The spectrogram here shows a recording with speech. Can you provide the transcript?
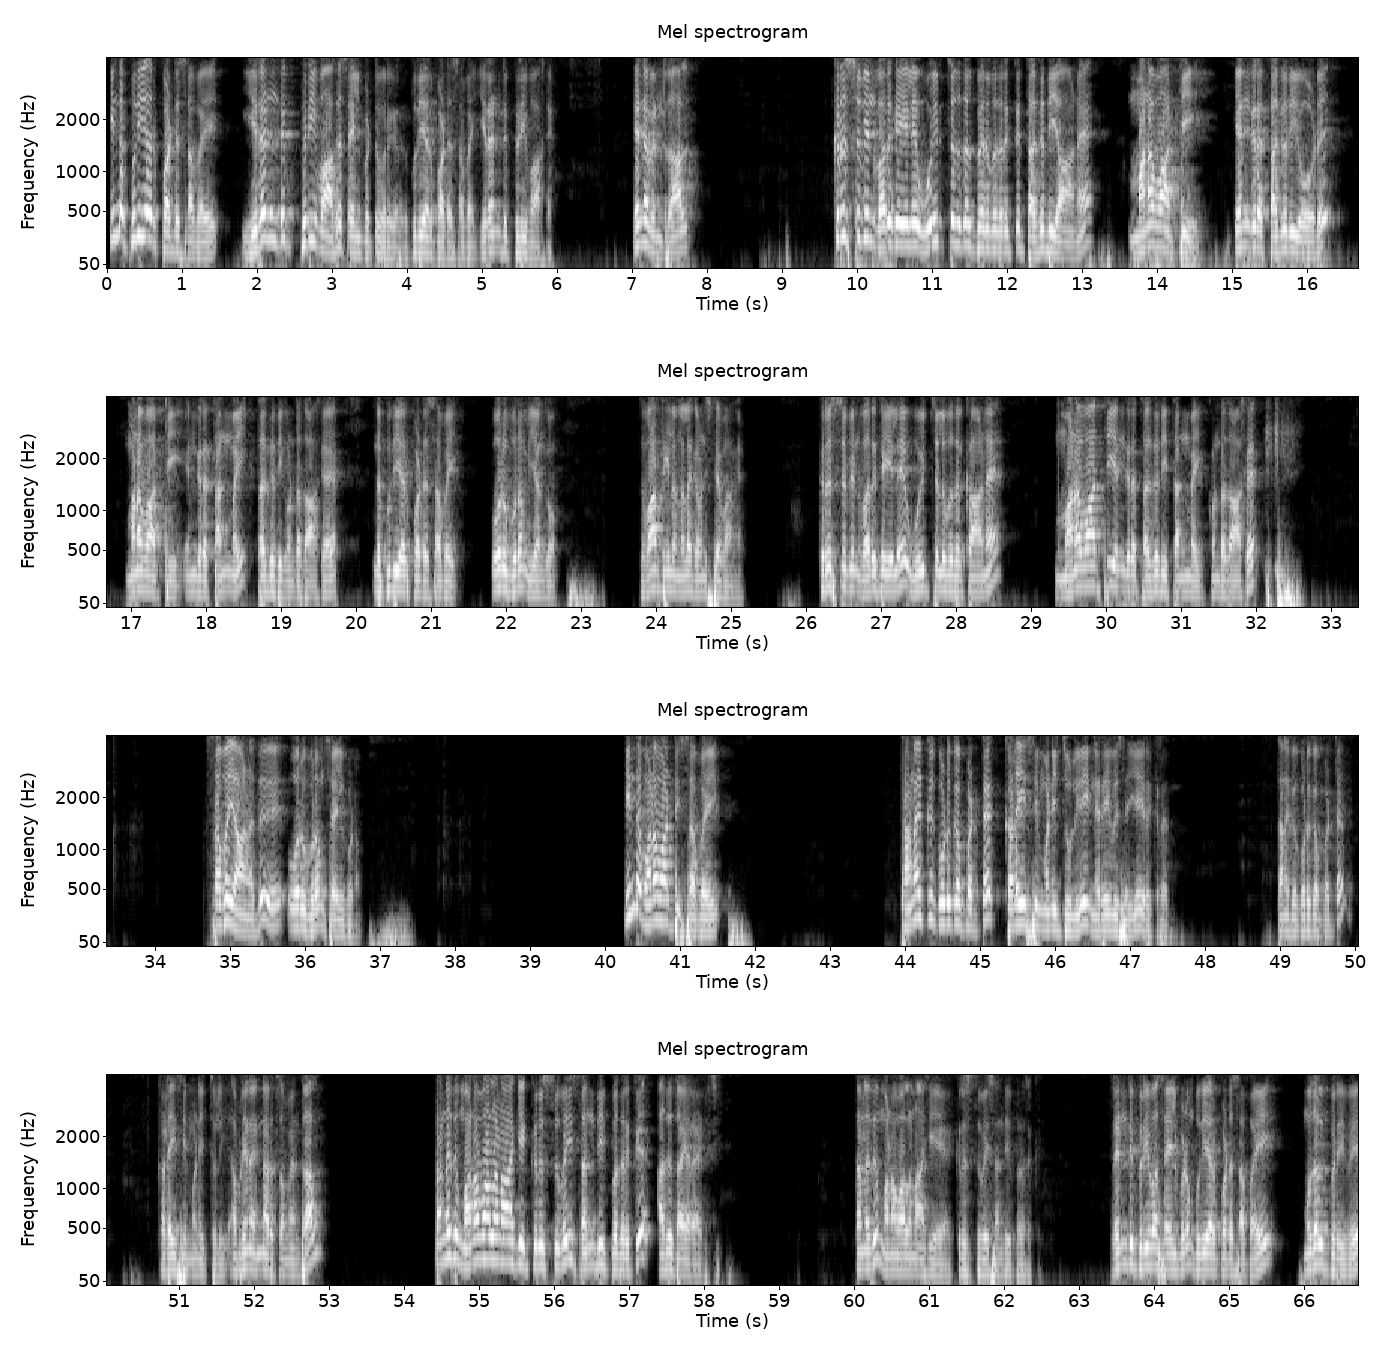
இந்த புதிய ஏற்பாட்டு சபை இரண்டு பிரிவாக செயல்பட்டு வருகிறது. புதிய ஏற்பாட்டு சபை இரண்டு பிரிவாக. என்னவென்றால் கிறிஸ்துவின் வருகையிலே உயிர் செலுதல் பெறுவதற்கு தகுதியான மணவாட்டி என்கிற தகுதியோடு மணவாட்டி என்கிற தன்மை தகுதி கொண்டதாக இந்த புதிய ஏற்பாட்டு சபை ஒரு புறம் இயங்கும். இந்த வார்த்தைகளை நல்லா கவனிச்சுட்டே வாங்க. கிறிஸ்துவின் வருகையிலே உயிர் செல்வதற்கான மணவாட்டி என்கிற தகுதி தன்மை கொண்டதாக சபையானது ஒரு புறம் செயல்படும். இந்த மணவாட்டி சபை தனக்கு கொடுக்கப்பட்ட கடைசி மணித்துளியை நிறைவு செய்ய இருக்கிறது. தனக்கு கொடுக்கப்பட்ட கடைசி மணித்துளி அப்படின்னா என்ன அர்த்தம் என்றால் தனது மணவாளனாகிய கிறிஸ்துவை சந்திப்பதற்கு அது தயாராயிடுச்சு. தனது மணவாளனாகிய கிறிஸ்துவை சந்திப்பதற்கு. ரெண்டு பிரிவா செயல்படும் புதிய ஏற்பாடு சபை. முதல் பிரிவு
